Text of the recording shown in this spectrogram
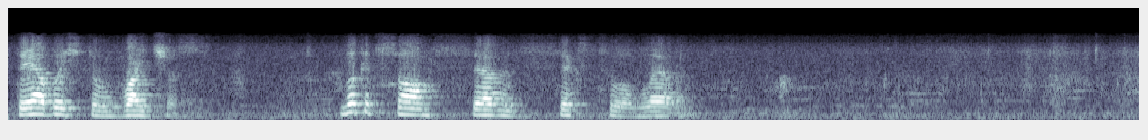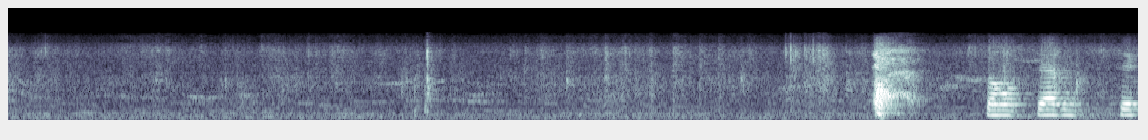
establish the righteous. Look at Psalm 7, 6 to 11. Psalm 7, 6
